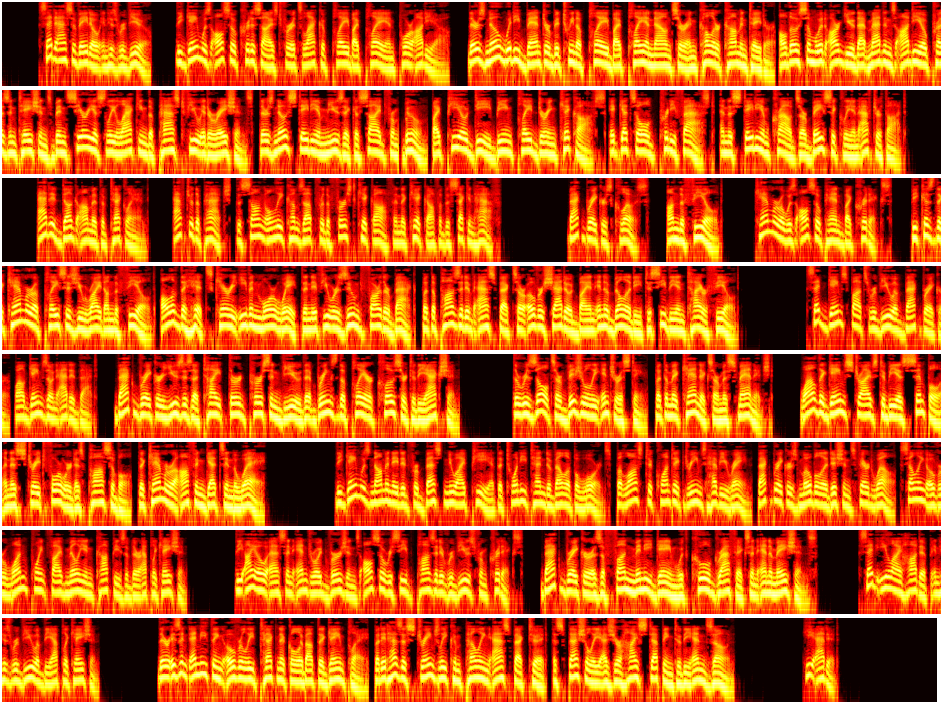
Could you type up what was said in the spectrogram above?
said Acevedo in his review. The game was also criticized for its lack of play-by-play -play and poor audio. There's no witty banter between a play-by-play -play announcer and color commentator although some would argue that Madden's audio presentation's been seriously lacking the past few iterations, there's no stadium music aside from «boom» by POD being played during kickoffs it gets old pretty fast, and the stadium crowds are basically an afterthought," added Doug Aamoth of Techland. After the patch, the song only comes up for the first kick-off and the kick-off of the second half. Backbreaker's close, on the field camera was also panned by critics. Because the camera places you right on the field, all of the hits carry even more weight than if you were zoomed farther back, but the positive aspects are overshadowed by an inability to see the entire field," said GameSpot's review of Backbreaker, while GameZone added that, "...Backbreaker uses a tight third-person view that brings the player closer to the action." The results are visually interesting, but the mechanics are mismanaged. While the game strives to be as simple and as straightforward as possible, the camera often gets in the way. The game was nominated for Best New IP at the 2010 Develop Awards, but lost to Quantic Dream's Heavy Rain. Backbreaker's mobile editions fared well, selling over 1.5 million copies of their application. The iOS and Android versions also received positive reviews from critics. Backbreaker is a fun mini-game with cool graphics and animations," said Eli Hodapp in his review of the application. There isn't anything overly technical about the gameplay, but it has a strangely compelling aspect to it, especially as you're high-stepping to the end zone." He added,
